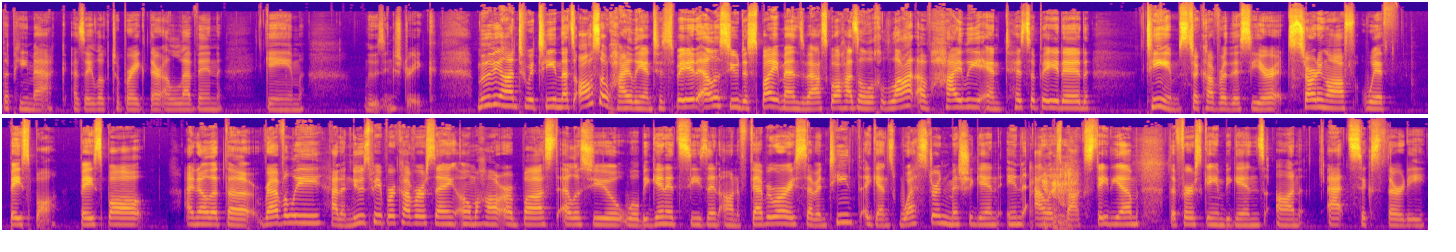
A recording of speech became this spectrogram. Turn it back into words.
the PMAC as they look to break their 11 game losing streak. Moving on to a team that's also highly anticipated, LSU, despite men's basketball, has a lot of highly anticipated teams to cover this year. Starting off with baseball. Baseball, I know that the Reveille had a newspaper cover saying Omaha or bust. LSU will begin its season on February 17th against Western Michigan in Alex Box Stadium. The first game begins on at 6:30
